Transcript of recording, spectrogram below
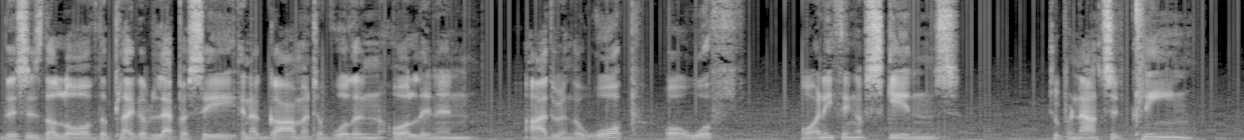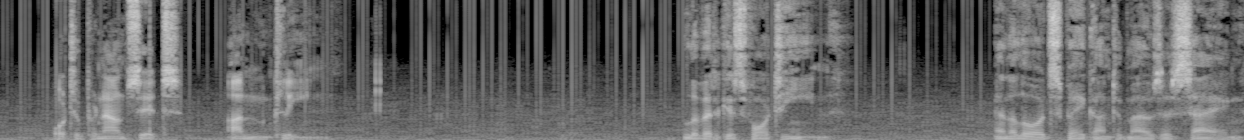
This is the law of the plague of leprosy in a garment of woolen or linen, either in the warp or woof, or anything of skins, to pronounce it clean, or to pronounce it unclean. Leviticus 14 And the Lord spake unto Moses, saying,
